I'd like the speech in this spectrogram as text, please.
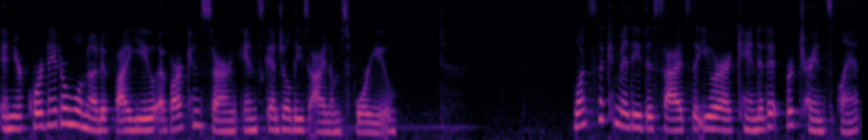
and your coordinator will notify you of our concern and schedule these items for you. Once the committee decides that you are a candidate for transplant,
